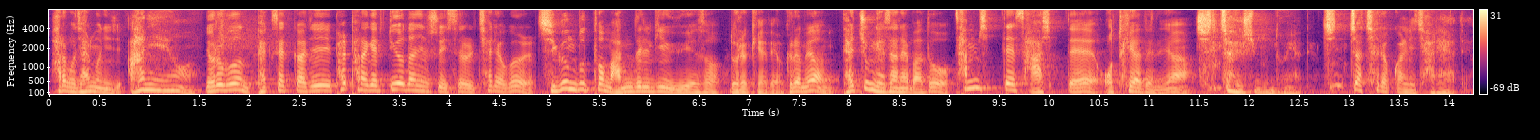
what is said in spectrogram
할아버지 할머니지. 아니에요. 여러분 100세까지 팔팔하게 뛰어다닐 수 있을 체력을 지금부터 만들기 위해서 노력해야 돼요. 그러면 대충 계산해봐도 30대, 40대 어떻게 해야 되느냐? 진짜 열심히 운동해야 돼요. 진짜 체력 관리 잘해야 돼요.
